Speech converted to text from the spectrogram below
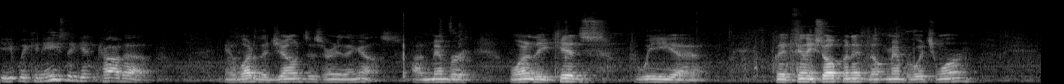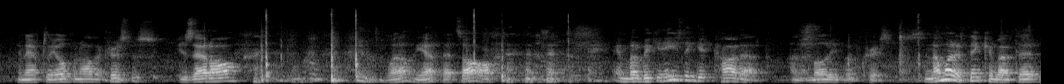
you, we can easily get caught up in what are the Joneses or anything else. I remember one of the kids we uh, they'd finished opening it. Don't remember which one. And after they open all the Christmas, is that all? well, yeah, that's all. and but we can easily get caught up on the motive of Christmas. And I want to think about that.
